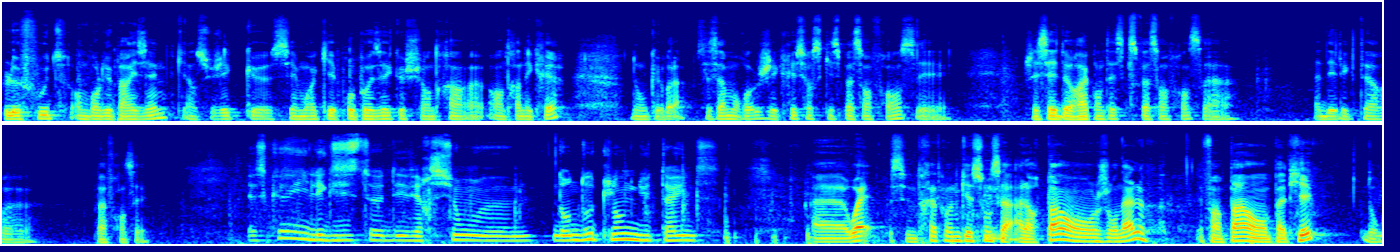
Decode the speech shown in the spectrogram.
le foot en banlieue parisienne, qui est un sujet que c'est moi qui ai proposé, que je suis en train, en train d'écrire. Donc euh, voilà, c'est ça mon rôle, j'écris sur ce qui se passe en France et j'essaye de raconter ce qui se passe en France à, à des lecteurs euh, pas français. Est-ce qu'il existe des versions euh, dans d'autres langues du Times? Euh, ouais, c'est une très bonne question ça. Alors pas en journal, enfin pas en papier, donc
